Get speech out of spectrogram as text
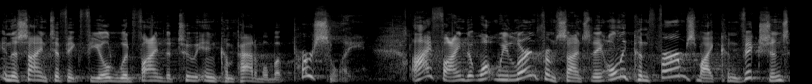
in the scientific field would find the two incompatible, but personally, I find that what we learn from science today only confirms my convictions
